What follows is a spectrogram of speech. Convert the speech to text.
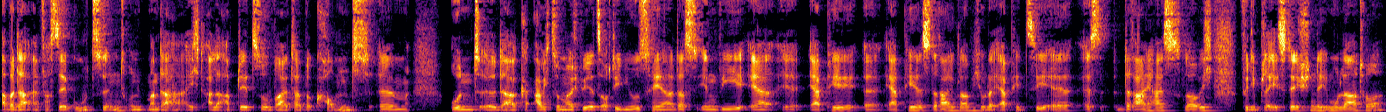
aber da einfach sehr gut sind und man da echt alle Updates so weiter bekommt. Ähm, und äh, da habe ich zum Beispiel jetzt auch die News her, dass irgendwie R, RP, äh, RPS3, glaube ich, oder RPCS3 heißt es, glaube ich, für die PlayStation der Emulator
